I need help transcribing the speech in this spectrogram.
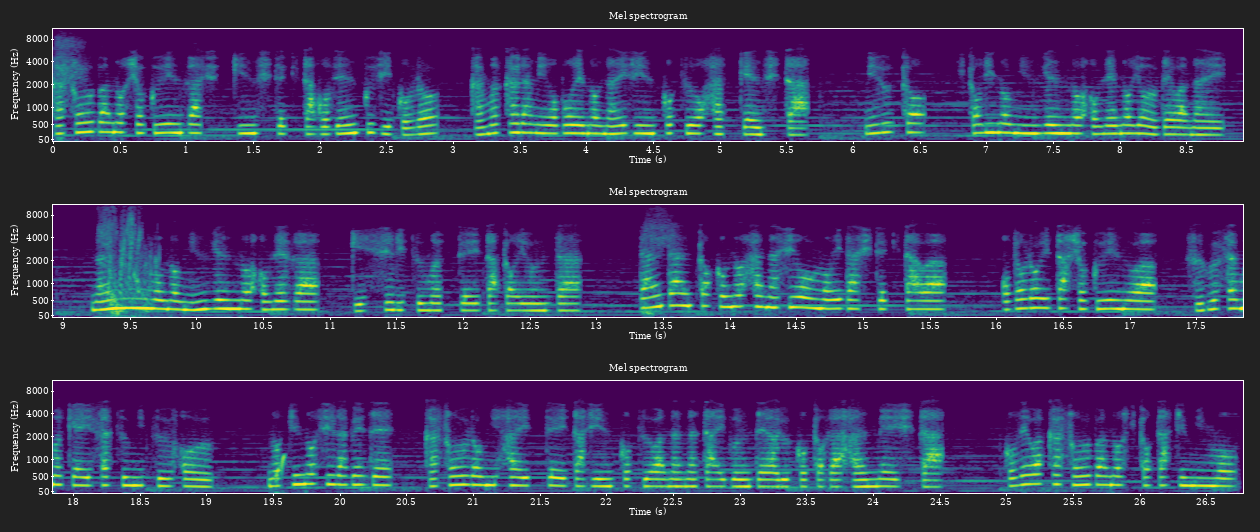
火葬場の職員が出勤してきた午前9時頃、釜から見覚えのない人骨を発見した。見ると、一人の人間の骨のようではない。何人もの人間の骨が、ぎっしり詰まっていたというんだ。だんだんとこの話を思い出してきたわ。驚いた職員は、すぐさま警察に通報。後の調べで、火葬炉に入っていた人骨は7体分であることが判明した。これは火葬場の人たちにも、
